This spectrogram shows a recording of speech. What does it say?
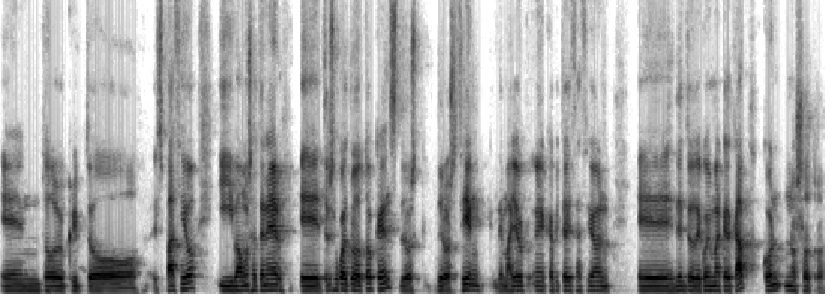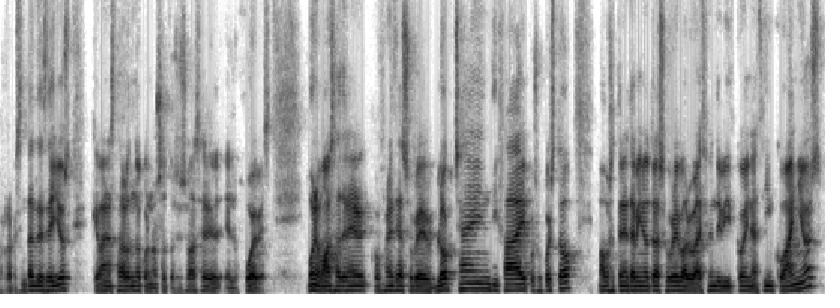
en todo el cripto espacio y vamos a tener eh, tres o cuatro tokens de los, de los 100 de mayor eh, capitalización dentro de CoinMarketCap con nosotros, representantes de ellos que van a estar hablando con nosotros. Eso va a ser el jueves. Bueno, vamos a tener conferencias sobre blockchain, DeFi, por supuesto. Vamos a tener también otras sobre valoración de Bitcoin a cinco años.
